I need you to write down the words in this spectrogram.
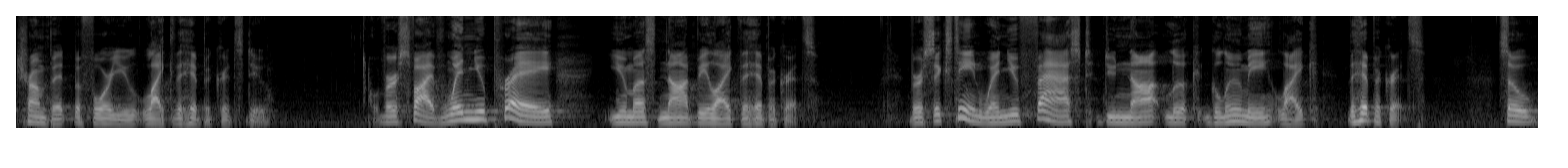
trumpet before you like the hypocrites do. Verse 5 When you pray, you must not be like the hypocrites. Verse 16 When you fast, do not look gloomy like the hypocrites. So,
